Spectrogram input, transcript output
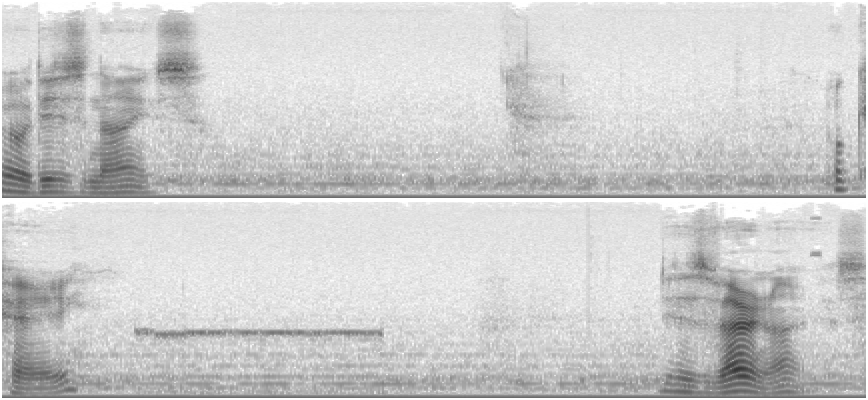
Oh, this is nice. Okay. This is very nice.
